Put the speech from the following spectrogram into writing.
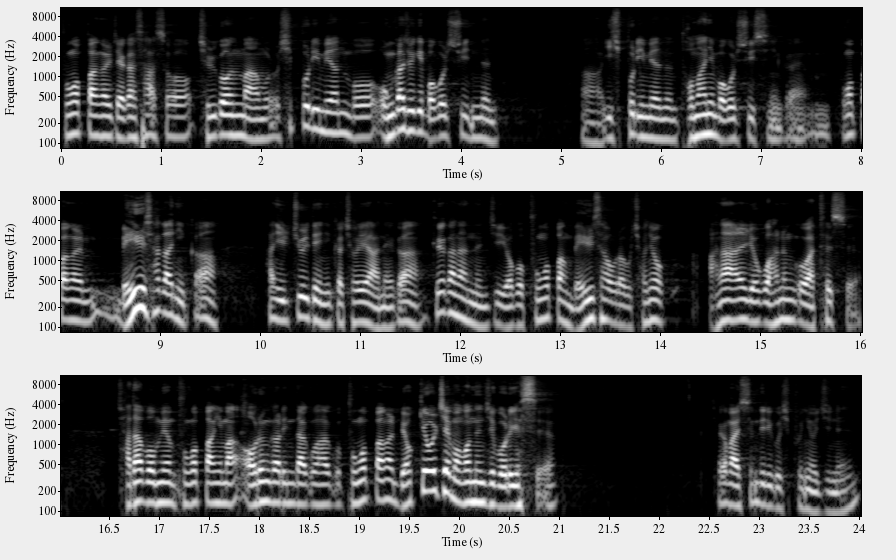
붕어빵을 제가 사서 즐거운 마음으로 10불이면 뭐 온 가족이 먹을 수 있는 어, 20불이면 더 많이 먹을 수 있으니까 붕어빵을 매일 사가니까 한 일주일 되니까 저희 아내가 꾀가 났는지 여보 붕어빵 매일 사오라고 저녁 안 하려고 하는 것 같았어요. 자다 보면 붕어빵이 막 어른거린다고 하고 붕어빵을 몇 개월째 먹었는지 모르겠어요. 제가 말씀드리고 싶은 요지는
